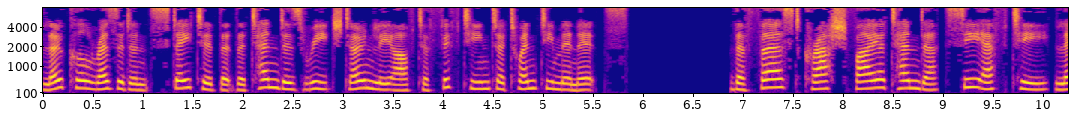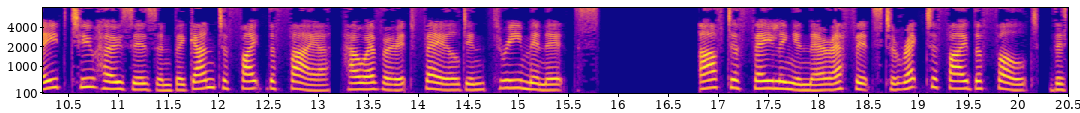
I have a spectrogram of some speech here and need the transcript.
local residents stated that the tenders reached only after 15 to 20 minutes. The first crash fire tender CFT laid two hoses and began to fight the fire, however it failed in three minutes. After failing in their efforts to rectify the fault, the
